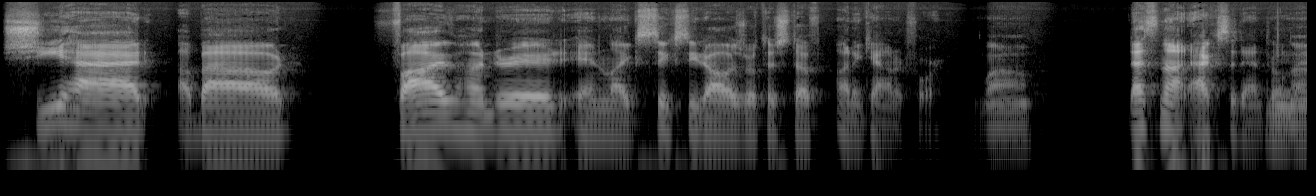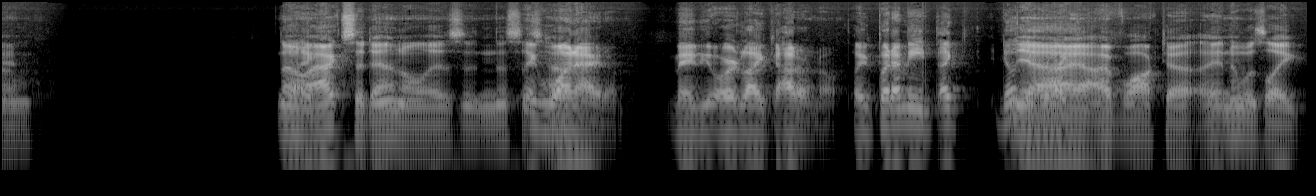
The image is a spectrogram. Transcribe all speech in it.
She had about five hundred and like sixty dollars worth of stuff unaccounted for. Wow. That's not accidental, man. No. No, Like- accidental is, and this like is one how- item, maybe, or like I don't know, like. But I mean, like, no, yeah, like, I, I've walked out, and it was like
